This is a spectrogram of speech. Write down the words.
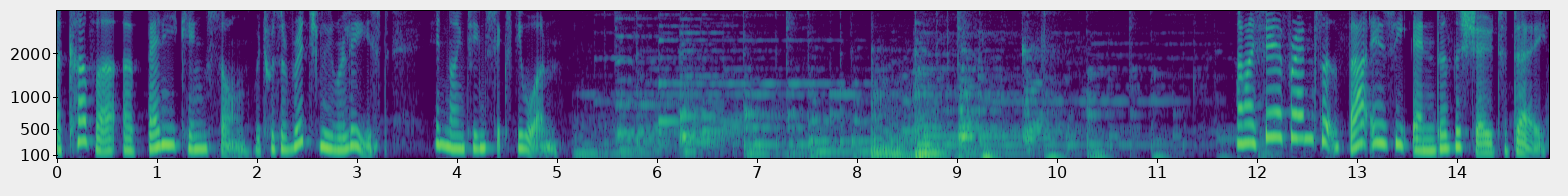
a cover of Benny King's song, which was originally released in 1961. And I fear, friends, that that is the end of the show today.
